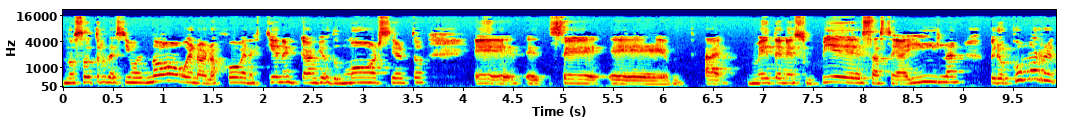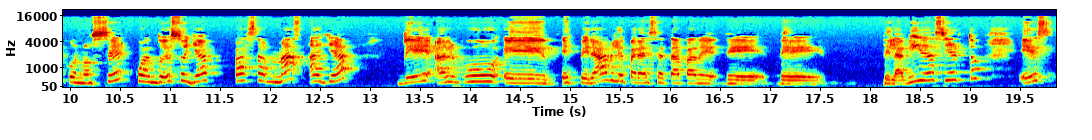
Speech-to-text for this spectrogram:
nosotros decimos, no, bueno, los jóvenes tienen cambios de humor, ¿cierto? Eh, eh, se meten en su pieza, se aíslan, pero ¿cómo reconocer cuando eso ya pasa más allá de algo esperable para esa etapa de la vida, ¿cierto? Es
